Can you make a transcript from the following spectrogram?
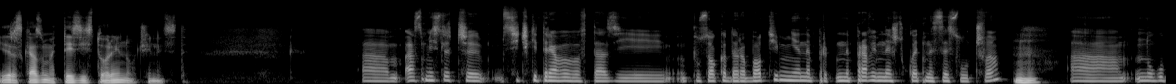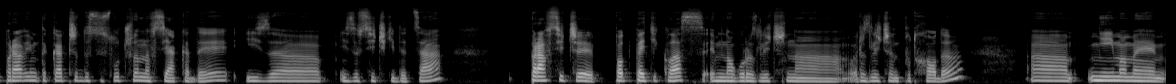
и да разказваме тези истории на учениците. А, аз мисля, че всички трябва в тази посока да работим. Ние не, не правим нещо, което не се случва, Мгм. а, но го правим така, че да се случва навсякъде и за, и за всички деца. Прав си, че под пети клас е много различна, различен подхода. А, ние имаме,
